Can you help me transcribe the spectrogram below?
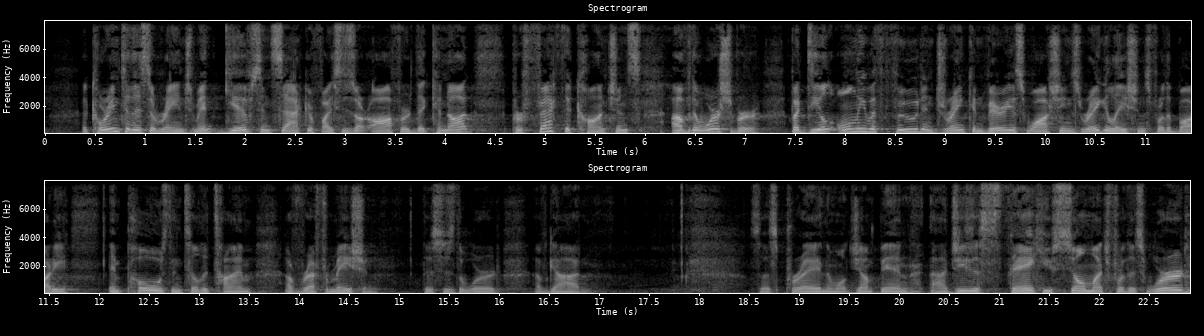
According to this arrangement, gifts and sacrifices are offered that cannot perfect the conscience of the worshiper, but deal only with food and drink and various washings, regulations for the body imposed until the time of Reformation. This is the word of God. So let's pray and then we'll jump in. Uh, Jesus, thank you so much for this word.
